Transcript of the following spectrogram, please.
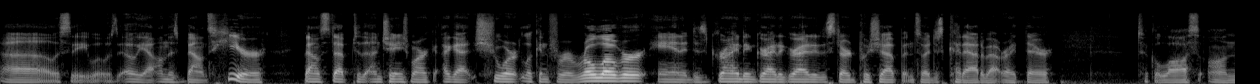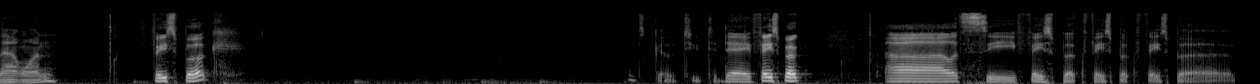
uh, let's see what was oh yeah on this bounce here bounced up to the unchanged mark. I got short looking for a rollover and it just grinded, grinded, grinded. It started push up and so I just cut out about right there. Took a loss on that one. Facebook. Let's go to today. Facebook uh, let's see. Facebook, Facebook, Facebook.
